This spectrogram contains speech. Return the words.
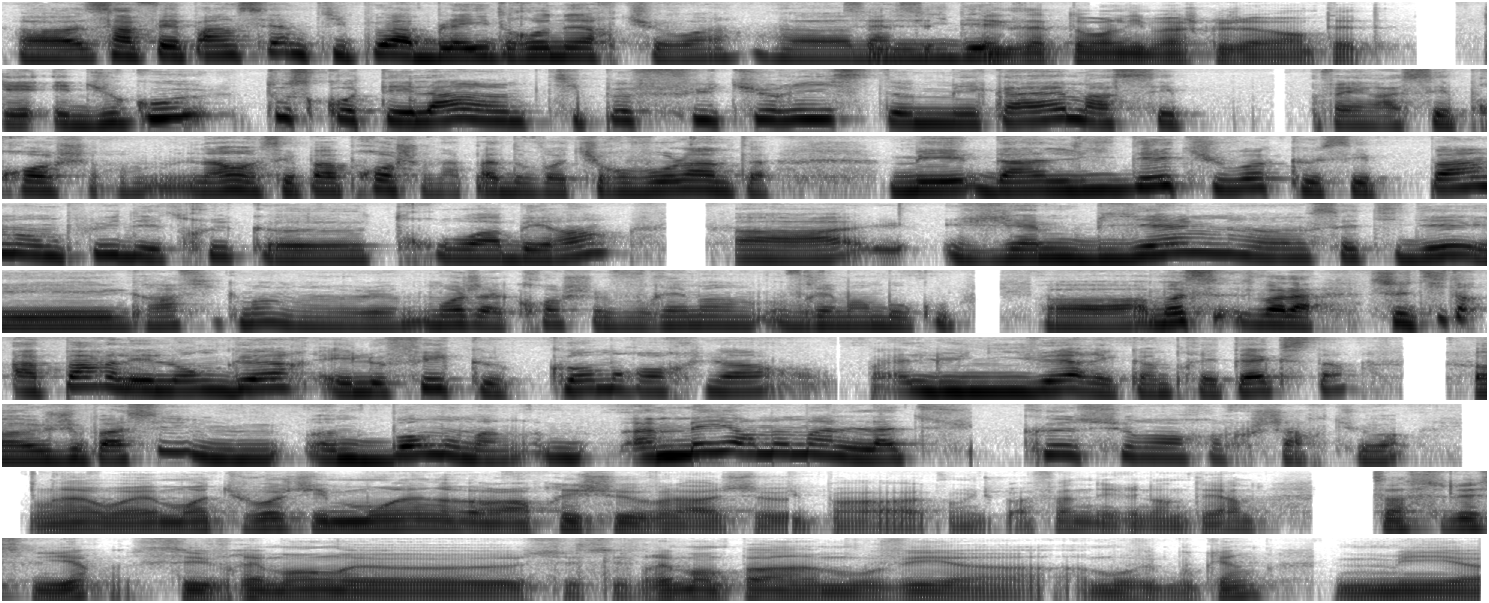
Euh, ça fait penser un petit peu à Blade Runner, tu vois, euh, dans l'idée. exactement l'image que j'avais en tête. Et, du coup, tout ce côté-là, un petit peu futuriste, mais quand même assez, enfin, assez proche. Non, c'est pas proche, on n'a pas de voiture volante. Mais dans l'idée, tu vois que c'est pas non plus des trucs euh, trop aberrants. J'aime bien cette idée et graphiquement, moi j'accroche vraiment, vraiment beaucoup. moi, voilà, ce titre, à part les longueurs et le fait que, comme Rorschach, l'univers est qu'un prétexte, euh, je passais un bon moment, un meilleur moment là-dessus que sur Rorschach, tu vois. Ouais, ouais, moi, tu vois, j'ai moins. Alors après, je voilà, je suis pas, je suis pas fan des Green. Ça se laisse lire. C'est vraiment, euh, c'est vraiment pas un mauvais, euh, un mauvais bouquin. Mais,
